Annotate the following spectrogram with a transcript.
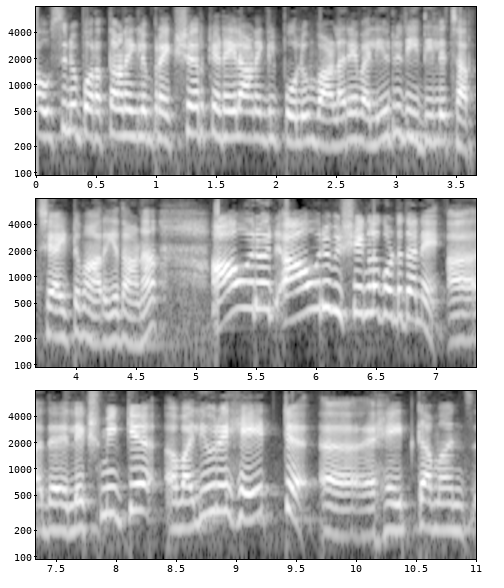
ഹൗസിന് പുറത്താണെങ്കിലും പ്രേക്ഷകർക്കിടയിലാണെങ്കിൽ പോലും വളരെ വലിയൊരു രീതിയിൽ ചർച്ചയായിട്ട് മാറിയതാണ്. ആ ഒരു ആ ഒരു വിഷയങ്ങൾ കൊണ്ട് തന്നെ ലക്ഷ്മിക്ക് വലിയൊരു hate hate comments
